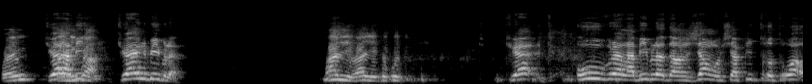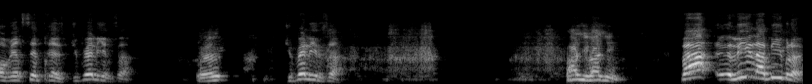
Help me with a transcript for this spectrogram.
Oui. Tu as, la Bible, tu as une Bible. Vas-y, vas-y, t'écoute. Tu, as, tu- ouvre la Bible dans Jean au chapitre 3 au verset 13. Tu peux lire ça. Oui. Tu peux lire ça. Vas-y, vas-y. Pas euh, lire la Bible.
